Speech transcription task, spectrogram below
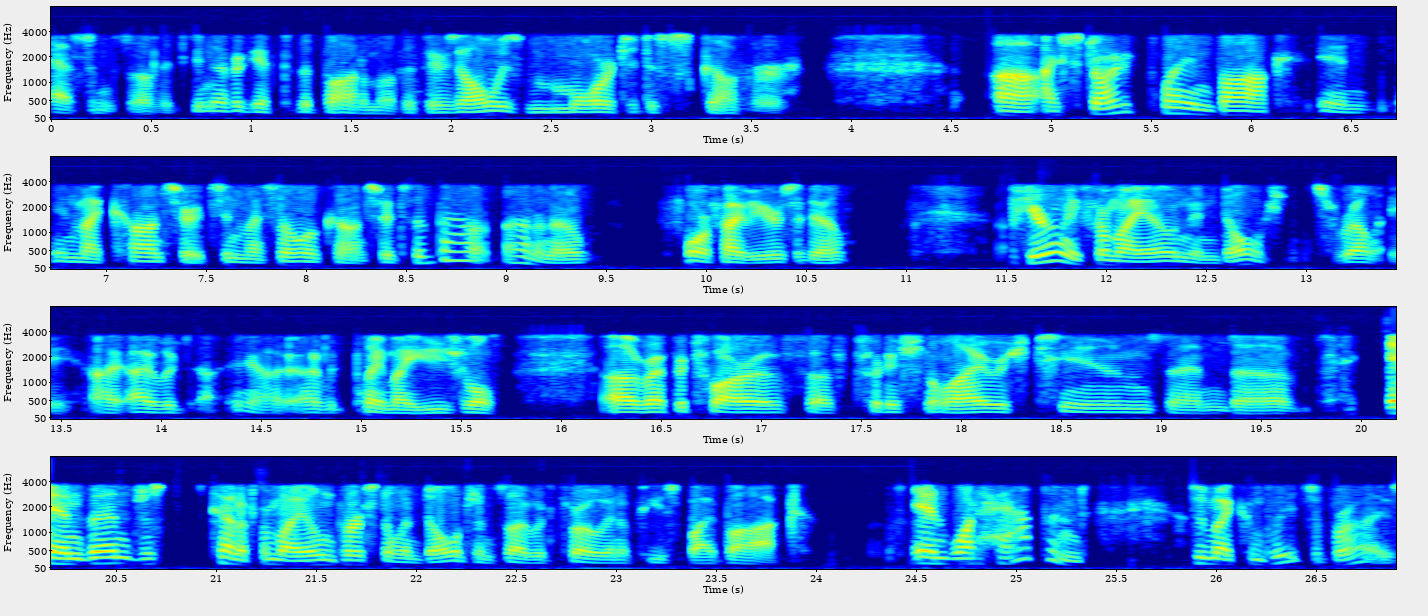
essence of it. You never get to the bottom of it. There's always more to discover. Uh, I started playing Bach in in my concerts, in my solo concerts, about I don't know four or five years ago, purely for my own indulgence. Really, I, I would you know I would play my usual uh, repertoire of, of traditional Irish tunes, and uh, and then just kind of for my own personal indulgence, I would throw in a piece by Bach. And what happened, to my complete surprise,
